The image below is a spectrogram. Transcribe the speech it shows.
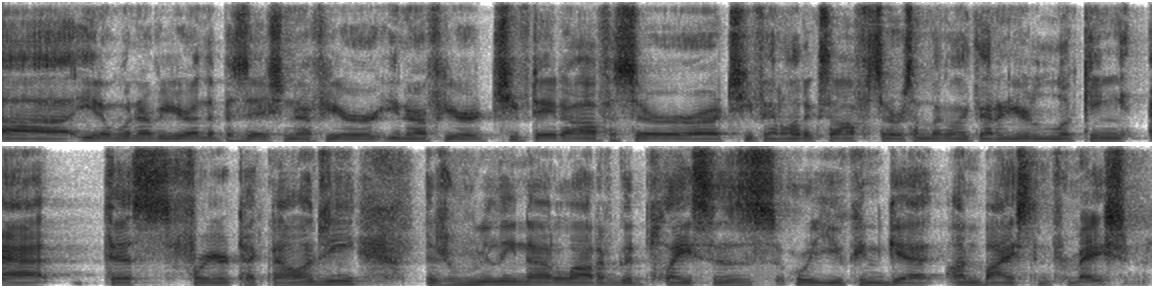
uh, you know, whenever you're in the position if you're, you know, if you're a chief data officer or a chief analytics officer or something like that, and you're looking at this for your technology, there's really not a lot of good places where you can get unbiased information.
